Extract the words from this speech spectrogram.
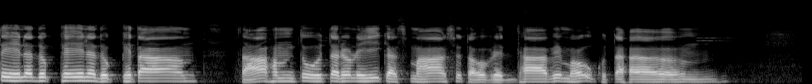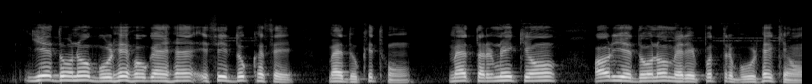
तेन दुखेन दुखिता साहम तो तरुणी कस्मा सुतौ वृद्धा विमौकुत। ये दोनों बूढ़े हो गए हैं, इसी दुख से मैं दुखित हूँ। मैं तरुणी क्यों और ये दोनों मेरे पुत्र बूढ़े क्यों?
